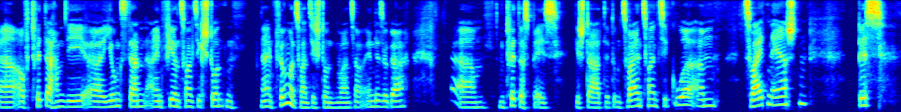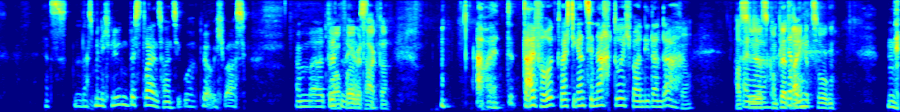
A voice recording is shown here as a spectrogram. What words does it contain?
äh, auf Twitter haben die äh, Jungs dann ein 24 Stunden, nein, 25 Stunden waren es am Ende sogar, ähm, ein Twitter-Space gestartet. Um 22 Uhr am 2.1. bis, jetzt lass mich nicht lügen, bis 23 Uhr, glaube ich, war es. Am äh, 3. War Folgetag dann. Aber total verrückt, weißt du, die ganze Nacht durch waren die dann da. Ja. Hast also, du dir das komplett ja, reingezogen? Nee.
